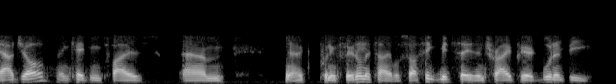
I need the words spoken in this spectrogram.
our job, and keeping players, um, you know, putting food on the table. So I think mid-season trade period wouldn't be,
